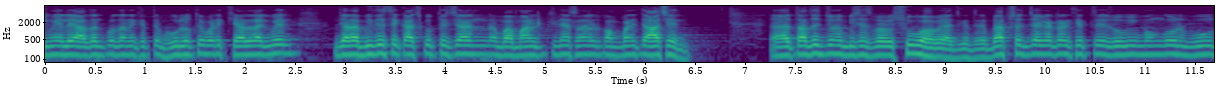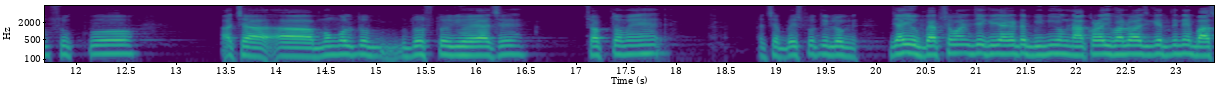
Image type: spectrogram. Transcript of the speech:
ইমেলে আদান প্রদানের ক্ষেত্রে ভুল হতে পারে। খেয়াল রাখবেন, যারা বিদেশে কাজ করতে চান বা মাল্টি ন্যাশনাল কোম্পানিতে আছেন তাদের জন্য বিশেষভাবে শুভ হবে আজকের দিনে। ব্যবসার জায়গাটার ক্ষেত্রে রবি, মঙ্গল, বুধ, শুক্র আচ্ছা মঙ্গল তো দোষ তৈরি হয়ে আছে। সপ্তমে আচ্ছা বৃহস্পতি লোক যাই হোক, ব্যবসা বাণিজ্যে এই জায়গাটা বিনিয়োগ না করাই ভালো আজকের দিনে। বাস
